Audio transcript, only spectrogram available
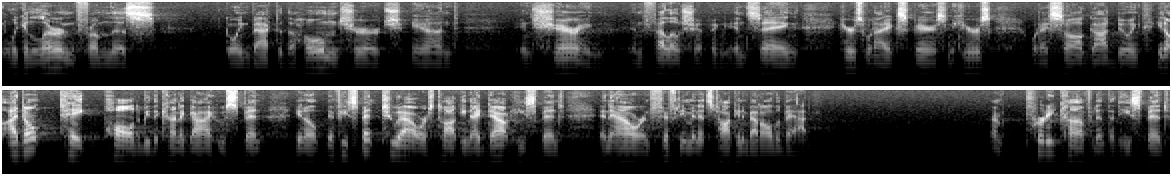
And we can learn from this going back to the home church and in sharing and fellowshipping and saying, here's what I experienced and here's what I saw God doing. You know, I don't take Paul to be the kind of guy who spent, you know, if he spent two hours talking, I doubt he spent an hour and 50 minutes talking about all the bad. I'm pretty confident that he spent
